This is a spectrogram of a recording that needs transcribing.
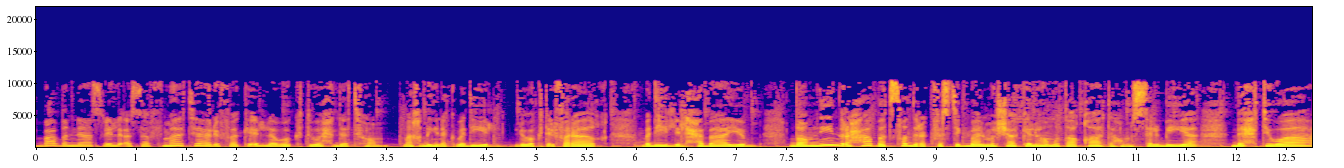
بعض الناس للأسف ما تعرفك إلا وقت وحدتهم ماخذينك بديل لوقت الفراغ بديل للحبايب ضامنين رحابة صدرك في استقبال مشاكلهم وطاقاتهم السلبية باحتواء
